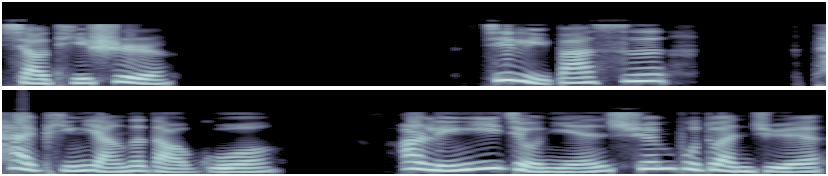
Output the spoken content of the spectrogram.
小提示：基里巴斯，太平洋的岛国，二零一九年宣布断绝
